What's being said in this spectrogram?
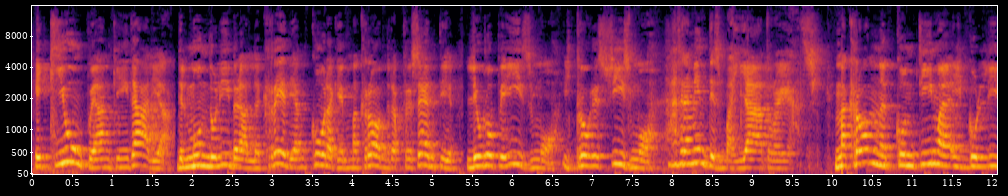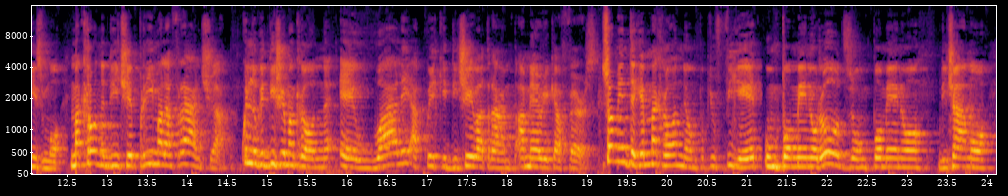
e chiunque anche in Italia del mondo liberal crede ancora che Macron rappresenti l'europeismo, il progressismo, ha veramente sbagliato, ragazzi. Macron continua il gollismo. Macron dice prima la Francia. Quello che dice Macron è uguale a quel che diceva Trump, America First. Solamente che Macron è un po' più fighetto, un po' meno rozzo, un po' meno, diciamo,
